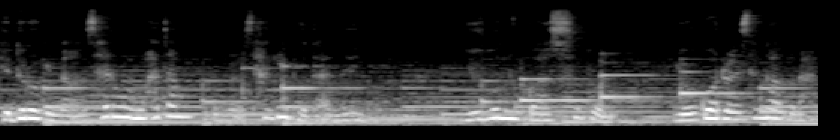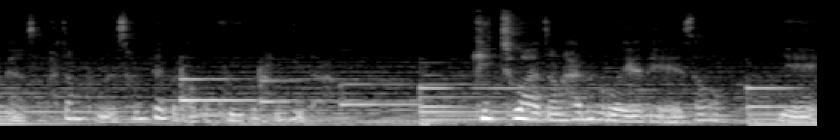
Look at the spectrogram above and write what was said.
되도록이면 새로운 화장품을 사기보다는 유분과 수분 요거를 생각을 하면서 화장품을 선택을 하고 구입을 합니다. 기초 화장 하는 거에 대해서 예,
